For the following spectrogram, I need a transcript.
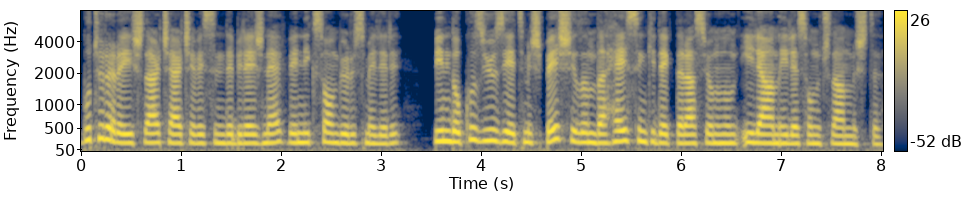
bu tür arayışlar çerçevesinde Brejnev ve Nixon görüşmeleri, 1975 yılında Helsinki Deklarasyonu'nun ilanı ile sonuçlanmıştı.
